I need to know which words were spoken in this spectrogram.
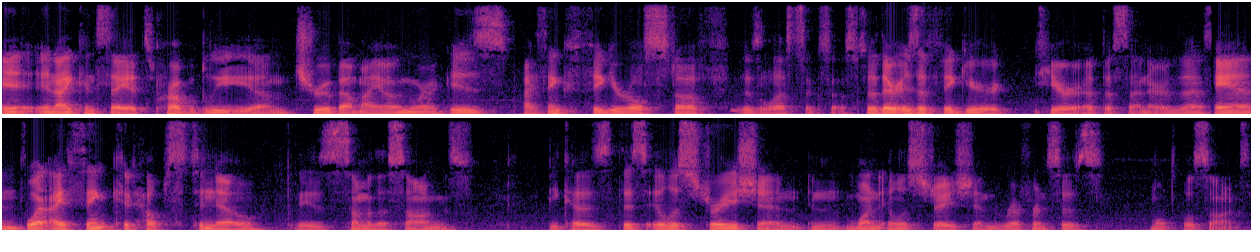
and, and I can say it's probably um, true about my own work, is I think figural stuff is less successful. So there is a figure here at the center of this, and what I think it helps to know is some of the songs. Because this illustration, in one illustration, references multiple songs.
